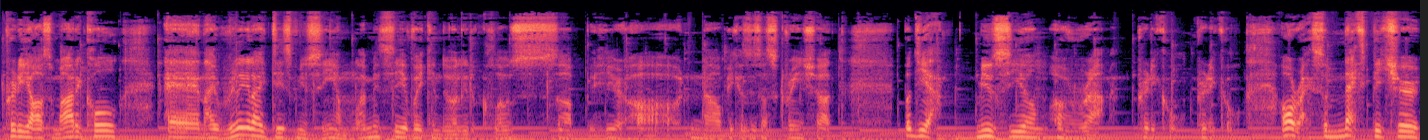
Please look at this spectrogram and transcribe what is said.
pretty awesome article. And I really like this museum. Let me see if we can do a little close up here. Oh no, because it's a screenshot. But yeah, Museum of Ramen. Pretty cool. Pretty cool. All right. So next picture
